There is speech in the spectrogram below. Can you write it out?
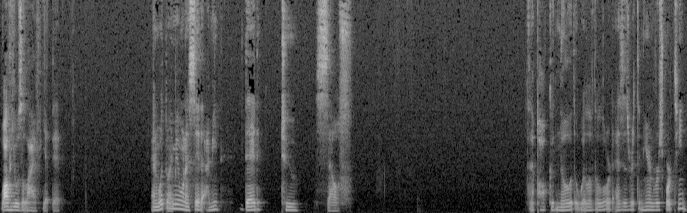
While he was alive, yet dead. And what do I mean when I say that? I mean dead to self. That Paul could know the will of the Lord, as is written here in verse 14.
